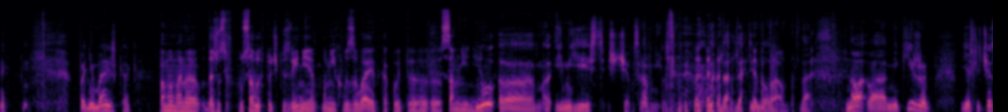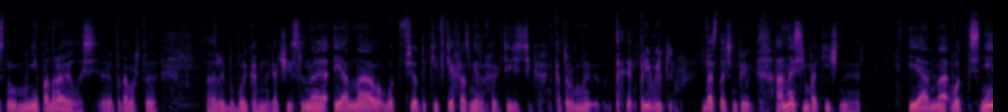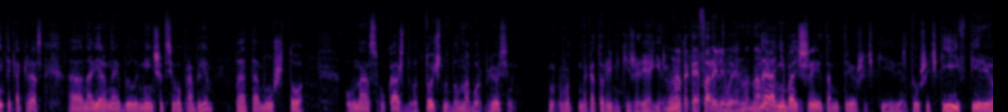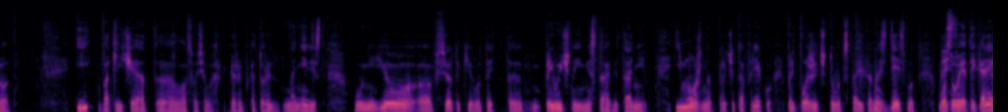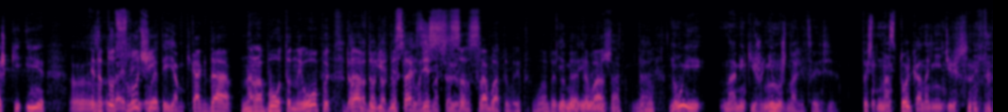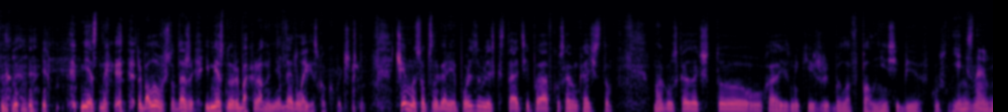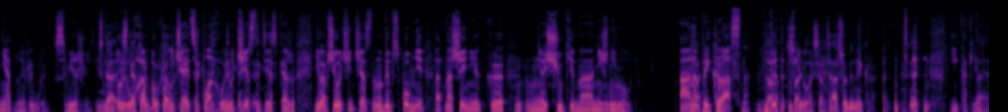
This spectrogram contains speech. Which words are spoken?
Понимаешь как? По-моему, она даже с вкусовых точки зрения у них вызывает какое-то э, сомнение. Ну, э, им есть с чем сравнить. Это правда. Да. Но а, Микижа, если честно, мне понравилось, э, потому что рыба бойкая, многочисленная, и она вот все-таки в тех размерных характеристиках, к которым мы привыкли, достаточно привыкли, она симпатичная, и она, вот с ней-то как раз, а, наверное, было меньше всего проблем, потому что у нас у каждого точно был набор блесен, вот на которые Микижи реагировал. Ну, такая форелевая набор. Да, небольшие там трешечки, вертушечки и вперед. И в отличие от э, лососевых рыб, которые идут на нерест, у нее э, все-таки вот это привычные места обитания. И можно, прочитав реку, предположить, что вот стоит она здесь, вот, вот есть... у этой корешки и э, это тот этой, случай, у этой ямки. когда наработанный опыт да, да, да, в других да, местах согласен, здесь абсолютно. срабатывает. Вот это, именно, да, это важно. Так, да. Да. Ну и на Микиже не нужна лицензия. То есть настолько она не интересует местных рыболовов, что даже и местную рыбохрану не дай лови сколько хочешь. Чем мы, собственно говоря, и пользовались, кстати, по вкусовым качествам. Могу сказать, что уха из Микижи была вполне себе вкусной. Я не знаю ни одной рыбы свежей, из да, которой из уха которой получается плохой, вот честно тебе скажу. И вообще очень часто. Ну, ты вспомни отношение к щуке на Нижней Волге. А она да. прекрасна. Да, согласен. Особенно икра. И котлеты. Да.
